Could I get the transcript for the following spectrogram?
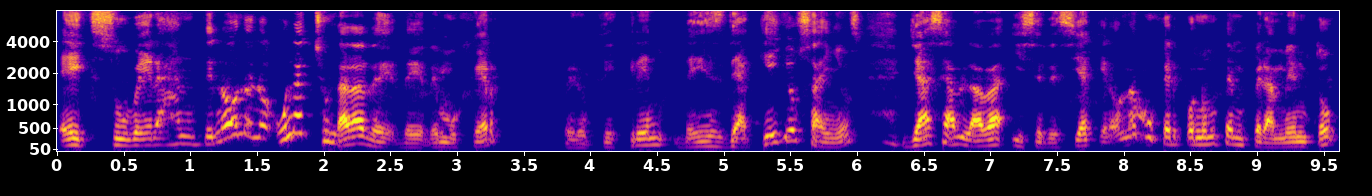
exuberante. No, no, no, una chulada de, mujer. Pero ¿qué creen? Desde aquellos años ya se hablaba y se decía que era una mujer con un temperamento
